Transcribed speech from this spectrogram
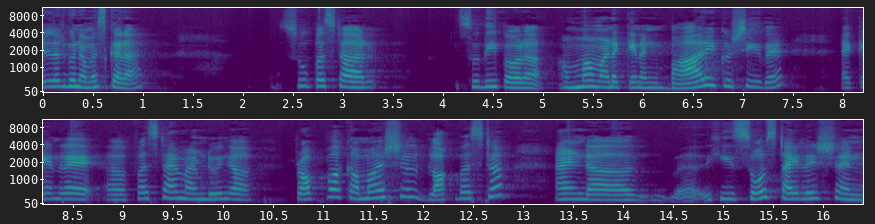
ಎಲ್ಲರಿಗೂ ನಮಸ್ಕಾರ. ಸೂಪರ್ ಸ್ಟಾರ್ ಸುದೀಪ್ ಅವರ ಅಮ್ಮ ಮಾಡೋಕ್ಕೆ ನಂಗೆ ಭಾರಿ ಖುಷಿ ಇದೆ. ಯಾಕೆಂದರೆ first time I am doing a proper commercial blockbuster and he so stylish and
